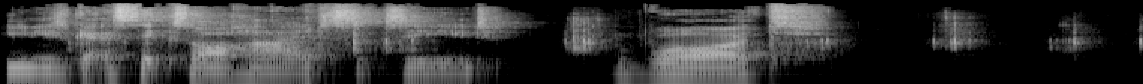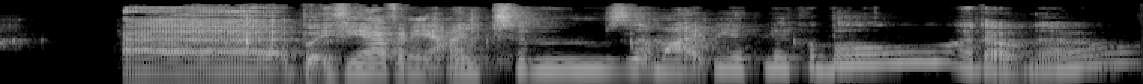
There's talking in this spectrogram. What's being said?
You need to get a six or higher to succeed. What? Uh, but if you have any items that might be applicable, I don't know.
